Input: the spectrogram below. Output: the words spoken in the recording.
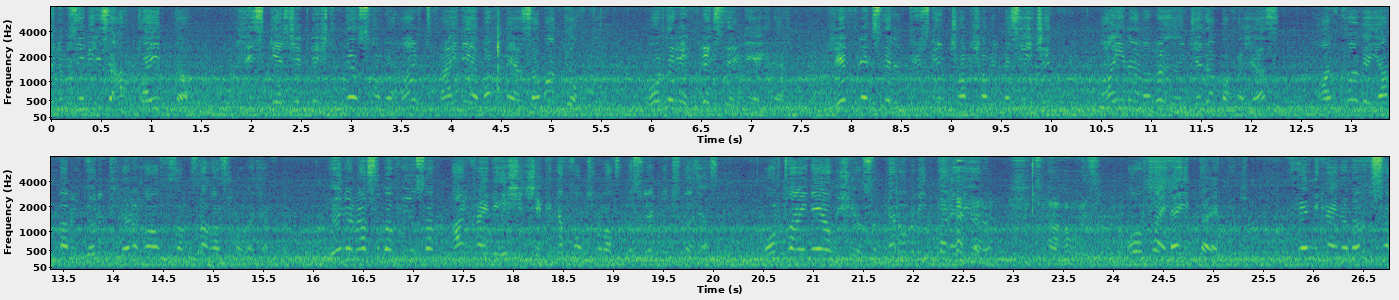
Önümüze birisi atlayıp da risk gerçekleştikten sonra artık aynaya bakmaya zaman yoktur. Orada refleks devreye gider. Reflekslerin düzgün çalışabilmesi için aynalara önceden bakacağız. Arka ve yanların görüntüleri hafızamızda hazır olacak. Öne nasıl bakıyorsak arkayı da eşit şekilde kontrol altında sürekli tutacağız. Orta aynaya alışıyorsun. Ben onu iptal ediyorum. tamam hocam. Orta aynayı iptal ettik. Güvenlik aynaları sağ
